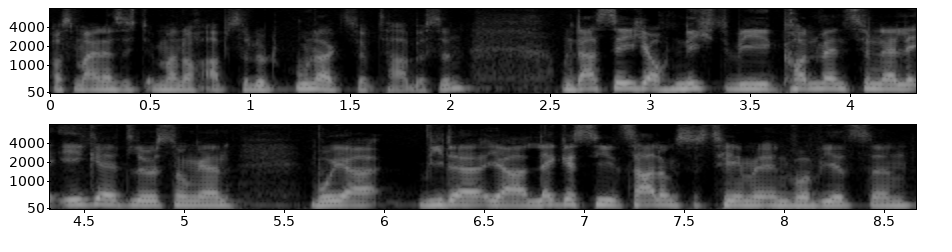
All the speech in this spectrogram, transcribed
aus meiner Sicht immer noch absolut unakzeptabel sind. Und das sehe ich auch nicht wie konventionelle E-Geld-Lösungen, wo ja wieder ja, Legacy-Zahlungssysteme involviert sind,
